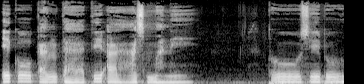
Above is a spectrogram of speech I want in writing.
iku kang dadi asmane. Bu sibu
